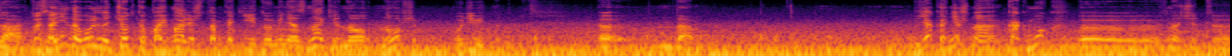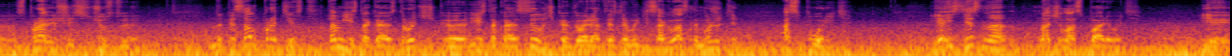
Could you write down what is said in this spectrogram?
Да, то есть они довольно четко поймали, что там какие-то у меня знаки, но, ну, в общем, удивительно. Э, да я, конечно, как мог, э, значит, э, справившись с чувствами, написал протест. Там есть такая строчечка, э, есть такая ссылочка, говорят, если вы не согласны, можете оспорить. Я, естественно, начал оспаривать. И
